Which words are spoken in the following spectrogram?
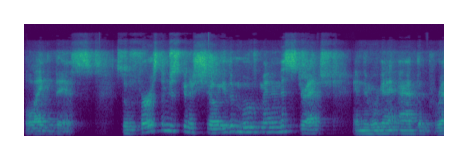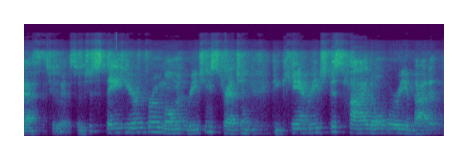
like this. So first, I'm just going to show you the movement and the stretch, and then we're going to add the breath to it. So just stay here for a moment, reaching, stretching. If you can't reach this high, don't worry about it.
